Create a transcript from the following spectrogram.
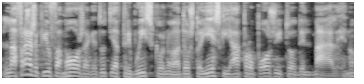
la frase più famosa che tutti attribuiscono a Dostoevsky a proposito del male, no?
